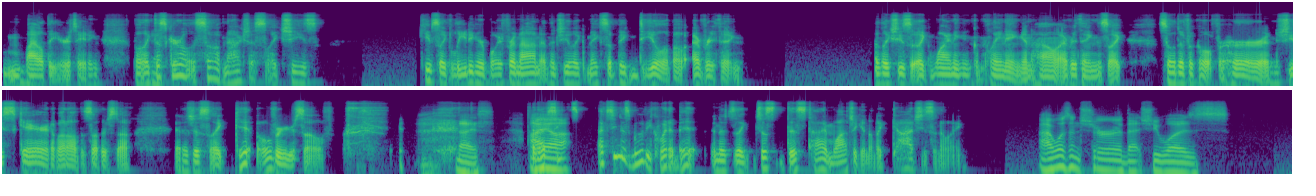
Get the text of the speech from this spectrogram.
mildly irritating, but like Yeah. this girl is so obnoxious. Like she's keeps like leading her boyfriend on, and then she like makes a big deal about everything. And like she's like whining and complaining, and how everything's like so difficult for her, and she's scared about all this other stuff. And it's just like get over yourself. Nice. And I I've, uh, seen, I've seen this movie quite a bit, and it's like just this time watching it, I'm like, God, she's annoying. I wasn't sure that she was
